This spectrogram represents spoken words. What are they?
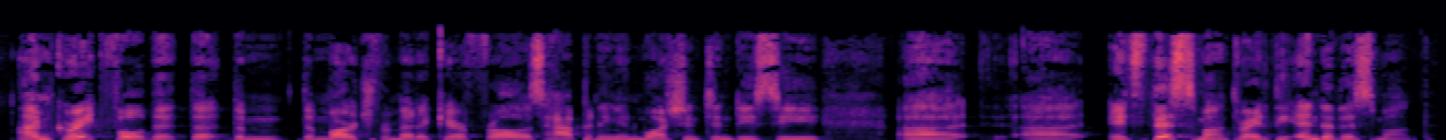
I'm grateful that the, the, the, March for Medicare for All is happening in Washington, D.C. Uh, uh, it's this month, right? At the end of this month.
